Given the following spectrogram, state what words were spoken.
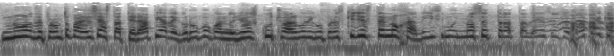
no, de pronto parece hasta terapia de grupo cuando yo escucho algo, digo, pero es que ya está enojadísimo y no se trata de eso, se trata de que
